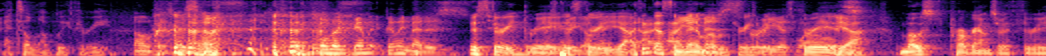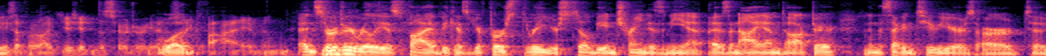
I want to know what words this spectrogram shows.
It's a lovely three. Oh, okay. So, it's- well, like family family med is It's three. Three. It's three. Yeah, I think that's the IM minimum. is Three. Three as well. Three is Yeah. Most programs are three. Except for like you get the surgery, then Well- it's like five, and And surgery really is five because your first three you're still being trained as an EM, as an IM doctor, and then the second two years are to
